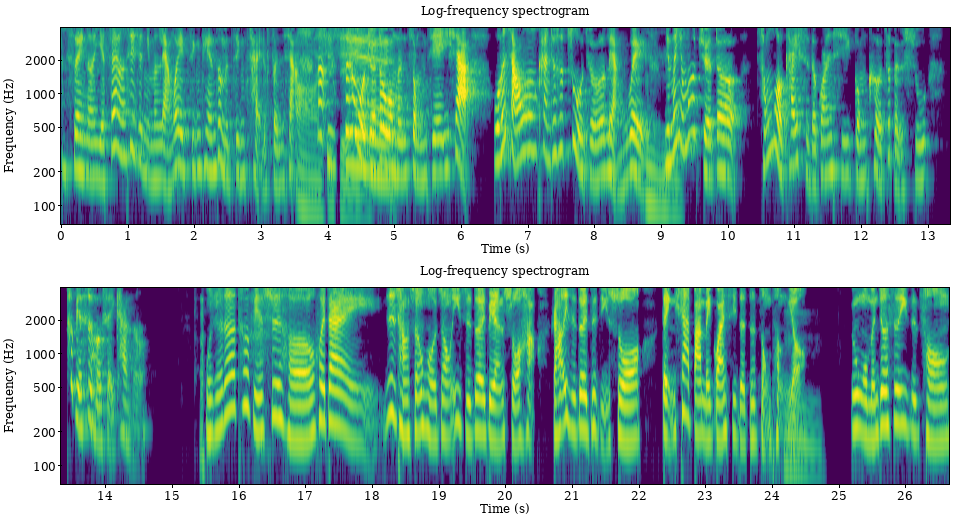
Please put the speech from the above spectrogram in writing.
嗯所以呢，也非常谢谢你们两位今天这么精彩的分享。哦、那谢谢最后，我觉得我们总结一下，我很想要问问看，就是作者两位，嗯、你们有没有觉得从我开始的关系功课这本书特别适合谁看呢？我觉得特别适合会在日常生活中一直对别人说好，然后一直对自己说“等一下吧，没关系”的这种朋友。嗯因为我们就是一直从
